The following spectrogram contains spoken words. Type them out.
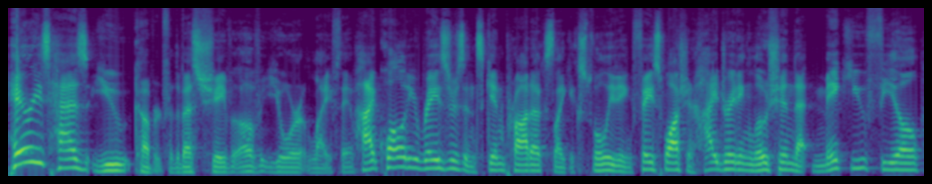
Harry's has you covered for the best shave of your life. They have high quality razors and skin products like exfoliating face wash and hydrating lotion that make you feel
